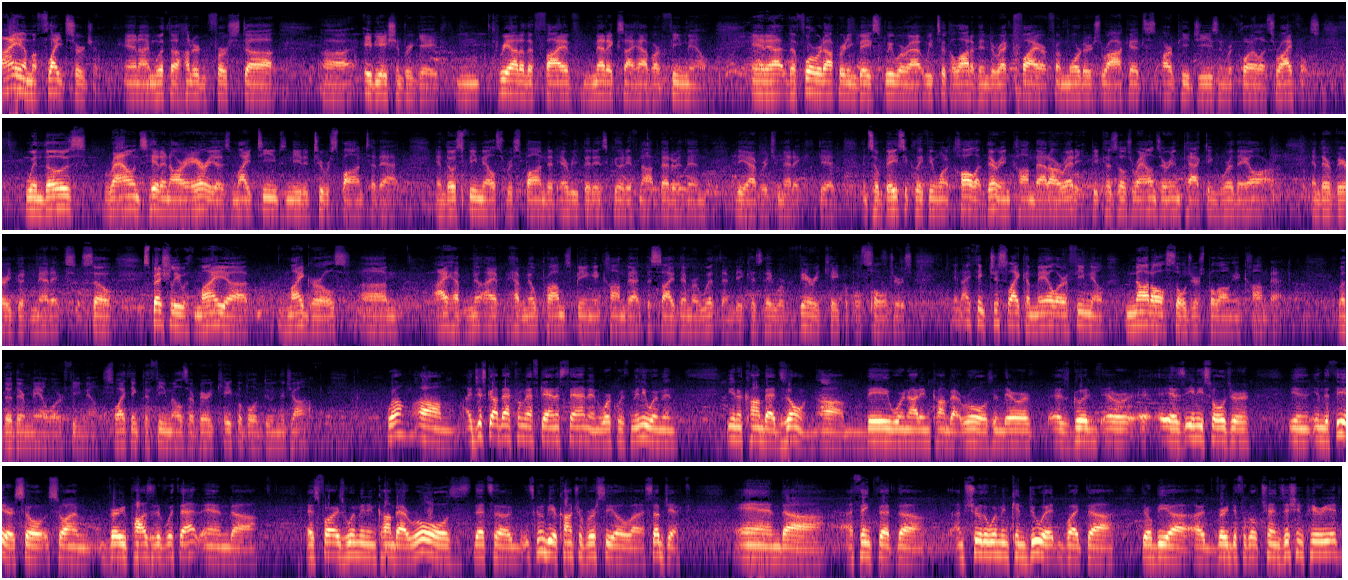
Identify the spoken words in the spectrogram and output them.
I am a flight surgeon, and I'm with the 101st uh, uh, Aviation Brigade. Mm, three out of the five medics I have are female. And at the forward operating base we were at, we took a lot of indirect fire from mortars, rockets, RPGs, and recoilless rifles. When those rounds hit in our areas, my teams needed to respond to that. And those females responded every bit as good, if not better, than the average medic did. And so basically, if you want to call it, they're in combat already because those rounds are impacting where they are. And they're very good medics. So, especially with my, uh, my girls, um, I have no I have no problems being in combat beside them or with them because they were very capable soldiers. And I think just like a male or a female, not all soldiers belong in combat, whether they're male or female. So I think the females are very capable of doing the job. Well, um, I just got back from Afghanistan and worked with many women in a combat zone. Um, they were not in combat roles, and they were as good as any soldier in, in the theater. So, so I'm very positive with that. And uh, as far as women in combat roles, that's a, it's going to be a controversial uh, subject. And uh, I think that the, I'm sure the women can do it, but uh, there'll be a, a very difficult transition period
